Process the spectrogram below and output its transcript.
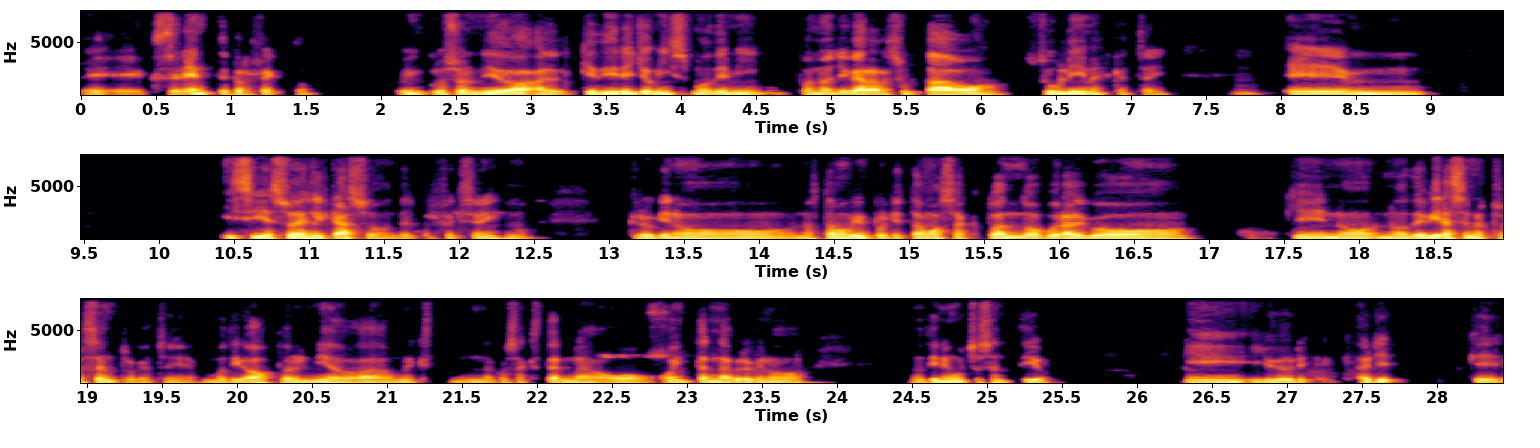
eh, excelente, perfecto, o incluso el miedo al qué diré yo mismo de mí por no llegar a resultados sublimes, ¿cachai? Mm. Em, y si eso es el caso del perfeccionismo, creo que no, no estamos bien porque estamos actuando por algo que no, no, debiera ser nuestro centro, ¿cachai? Motivados por el miedo a una, cosa externa o, o, interna, pero que no, no tiene mucho sentido. Y, yo habría que,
